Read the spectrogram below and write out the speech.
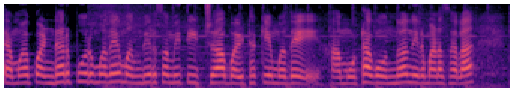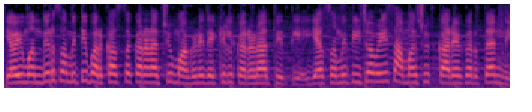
त्यामुळे पंढरपूरमध्ये मंदिर समितीच्या बैठकीमध्ये हा मोठा गोंधळ निर्माण झाला. यावेळी मंदिर समिती बरखास्त करण्याची मागणी देखील करण्यात येते. या समितीच्या वेळी सामाजिक कार्यकर्त्यांनी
